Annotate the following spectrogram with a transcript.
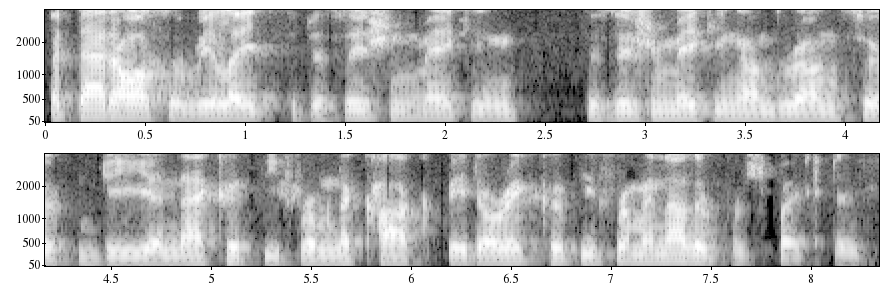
but that also relates to decision making, decision making under uncertainty, and that could be from the cockpit or it could be from another perspective.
